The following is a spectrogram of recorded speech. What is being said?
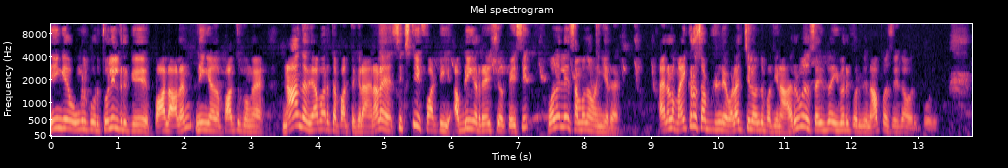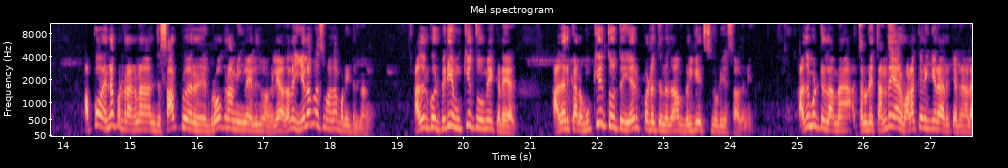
நீங்கள் உங்களுக்கு ஒரு தொழில் இருக்குது பால் ஆலன் நீங்கள் அதை பார்த்துக்கோங்க. நான் அந்த வியாபாரத்தை பார்த்துக்கிறேன். அதனால் சிக்ஸ்டி ஃபார்ட்டி அப்படிங்கிற ரேஷியோ பேசி முதல்ல சம்மதம் வாங்கிடுறார். அதனால் மைக்ரோசாஃப்டினுடைய வளர்ச்சியில் வந்து பார்த்தீங்கன்னா அறுபது சதவீதம் இவருக்கு வருது நாற்பது சதவீதம் அவருக்கு போகுது. அப்போது என்ன பண்ணுறாங்கன்னா இந்த சாஃப்ட்வேர் ப்ரோக்ராமிங்லாம் எழுதுவாங்க இல்லையா? அதெல்லாம் இலவசமாக தான் பண்ணிகிட்டு இருந்தாங்க. அதற்கு ஒரு பெரிய முக்கியத்துவமே கிடையாது. அதற்கான முக்கியத்துவத்தை ஏற்படுத்தினது தான் பில்கேட்ஸினுடைய சாதனை. அது மட்டும் இல்லாமல் தன்னுடைய தந்தையார் வழக்கறிஞராக இருக்கிறனால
